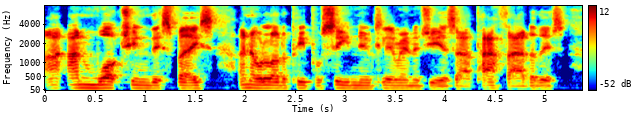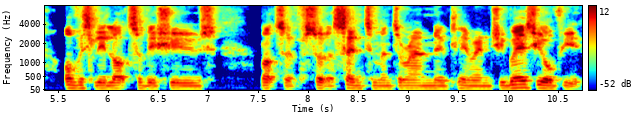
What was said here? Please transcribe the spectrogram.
I, am watching this space. I know a lot of people see nuclear energy as our path out of this. Obviously, lots of issues, lots of sort of sentiment around nuclear energy. Where's your view?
